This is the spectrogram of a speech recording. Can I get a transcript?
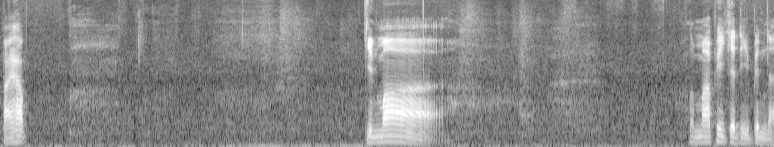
ไปครับ กินมาแล้วมาพี่จะดีเป็นไหน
